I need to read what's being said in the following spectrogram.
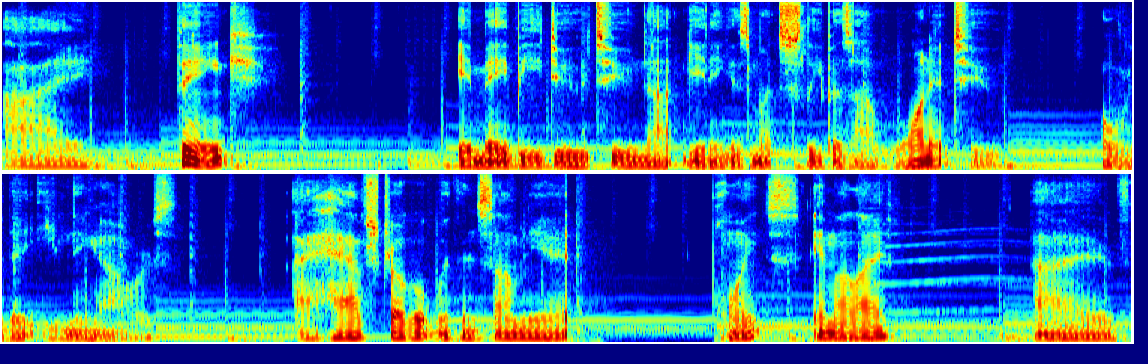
I think it may be due to not getting as much sleep as I wanted to over the evening hours. I have struggled with insomnia at points in my life. I've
